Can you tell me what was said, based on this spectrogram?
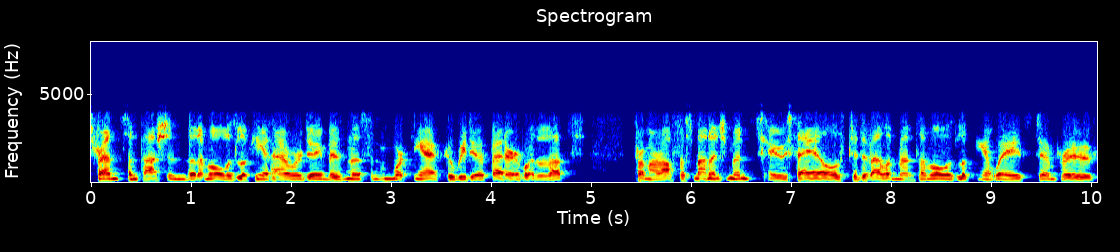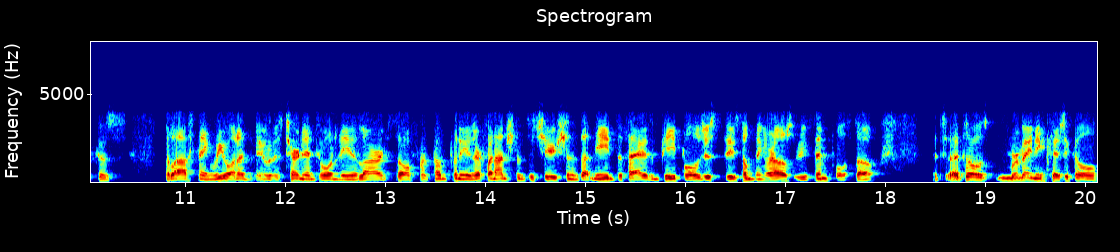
strengths and passions that I'm always looking at how we're doing business and working out could we do it better, whether that's from our office management to sales to development. I'm always looking at ways to improve because the last thing we want to do is turn into one of these large software companies or financial institutions that needs a thousand people just to do something relatively simple. So it's it's always remaining critical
